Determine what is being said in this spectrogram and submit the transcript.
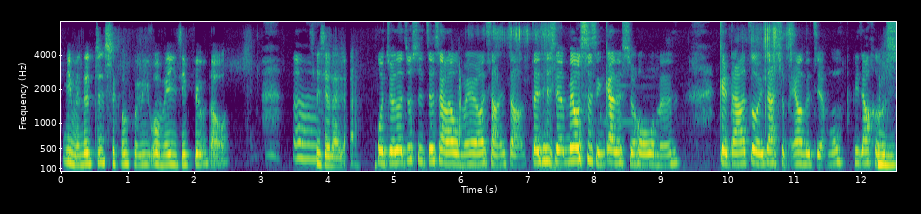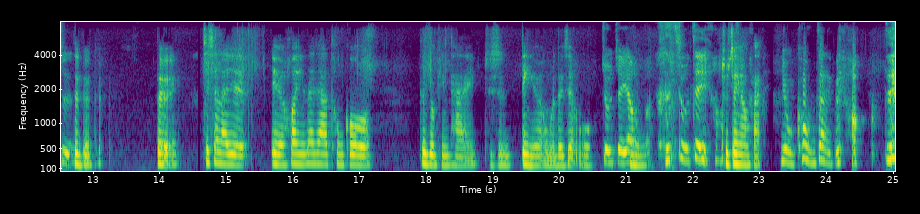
你们的支持和鼓励我们已经 feel 到了，嗯，谢谢大家。我觉得就是接下来我们也要想一想，在这些没有事情干的时候，我们给大家做一下什么样的节目比较合嗯适。对对对，对，接下来也也欢迎大家通过各个平台就是订阅我们的节目，就这样嗯吧，就这样。就这样吧，有空再聊。对，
